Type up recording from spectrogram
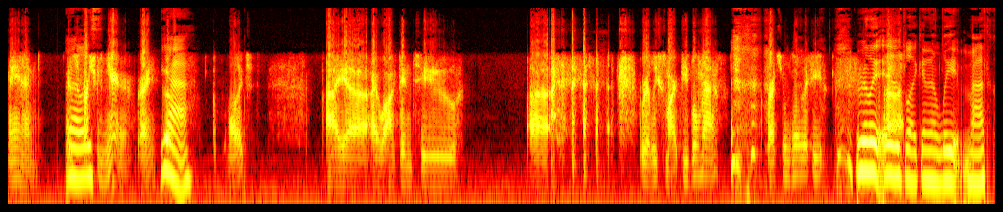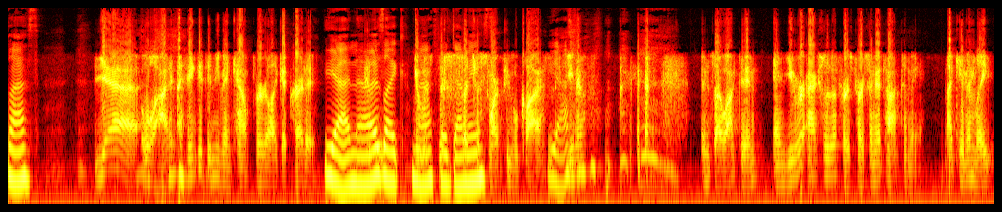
Man, it was freshman year, right? Yeah. Of, of college. I uh, I walked into uh, really smart people math freshman year with you. Really, it uh, was like an elite math class. Yeah, well, I, I think it didn't even count for like a credit. Yeah, no, it was like it math was for dummies. Such a smart people class. Yeah, you know. and so I walked in, and you were actually the first person to talk to me. I came in late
